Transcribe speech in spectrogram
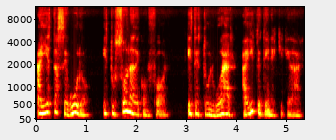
ahí estás seguro, es tu zona de confort, este es tu lugar, ahí te tienes que quedar.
